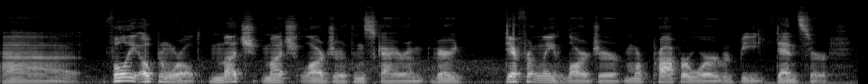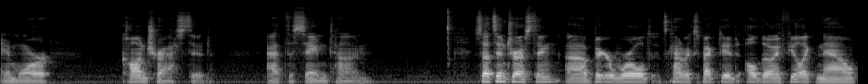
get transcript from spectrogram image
Uh, fully open world, much much larger than Skyrim, very differently larger, more proper word would be denser and more contrasted at the same time. So that's interesting. Uh, bigger world, it's kind of expected. Although I feel like now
